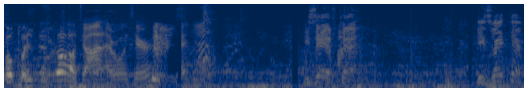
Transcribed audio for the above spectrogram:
open the door. John, everyone's here? He's AFK. He's right there.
